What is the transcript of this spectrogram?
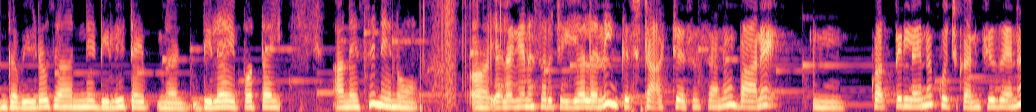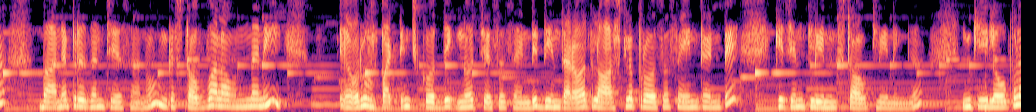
ఇంకా వీడియోస్ అన్నీ డిలీట్ అయి డిలే అయిపోతాయి అనేసి నేను ఎలాగైనా సరే చెయ్యాలని ఇంకా స్టార్ట్ చేసేసాను. బాగానే కొత్త కొంచెం కన్ఫ్యూజ్ అయినా బాగానే ప్రజెంట్ చేశాను. ఇంకా స్టవ్ అలా ఉందని ఎవరు పట్టించుకోవద్దు ఇగ్నోర్ చేసేసేయండి. దీని తర్వాత లాస్ట్లో ప్రాసెస్ ఏంటంటే కిచెన్ క్లీనింగ్ స్టవ్ క్లీనింగ్ ఇంక ఈ లోపల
